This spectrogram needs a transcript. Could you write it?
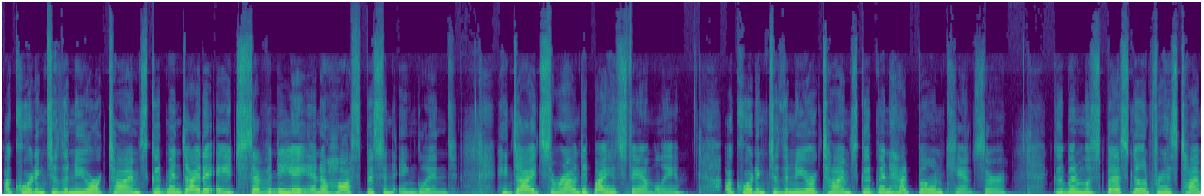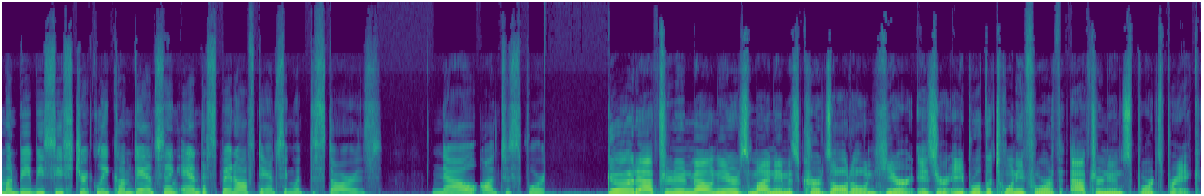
According to the New York Times, Goodman died at age 78 in a hospice in England. He died surrounded by his family. According to the New York Times, Goodman had bone cancer. Goodman was best known for his time on BBC Strictly Come Dancing and the spin off Dancing with the Stars. Now, on to sport. Good afternoon, Mountaineers. My name is Kurt Zaldo, and here is your April the 24th afternoon sports break.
